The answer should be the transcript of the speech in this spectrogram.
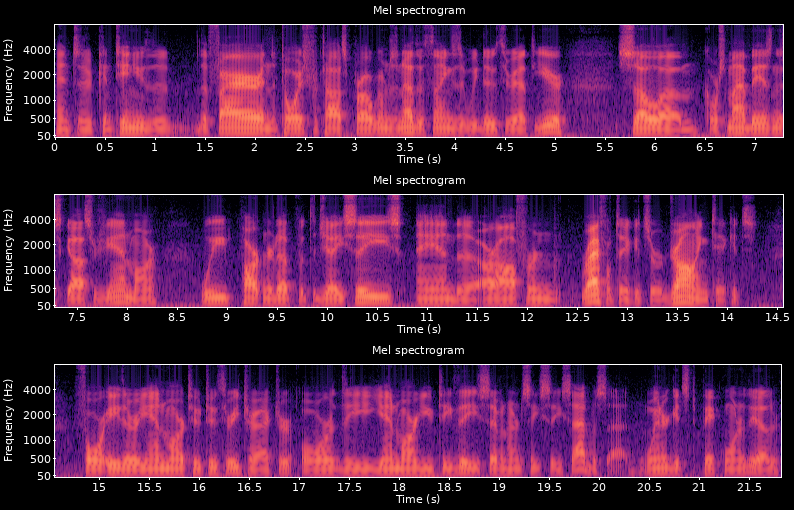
and to continue the, the fair and the Toys for Tots programs and other things that we do throughout the year. So, um, of course, my business, Gossers Yanmar, we partnered up with the JCs and uh, are offering raffle tickets or drawing tickets for either a Yanmar 223 tractor or the Yanmar UTV 700cc side by side. Winner gets to pick one or the other.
